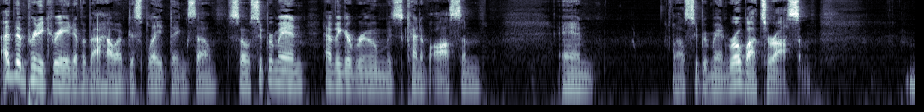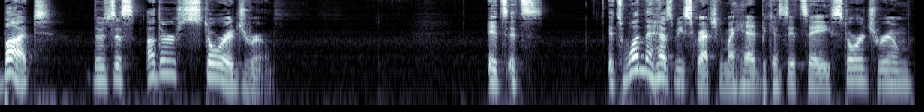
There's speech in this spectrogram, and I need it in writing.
I've been pretty creative about how I've displayed things, though. So Superman having a room is kind of awesome, and well, Superman robots are awesome. But there's this other storage room. It's it's it's one that has me scratching my head because it's a storage room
